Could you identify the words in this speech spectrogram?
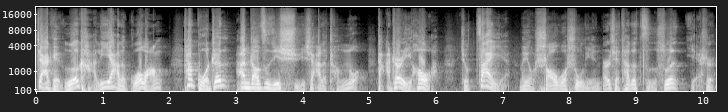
嫁给俄卡利亚的国王，他果真按照自己许下的承诺，打这儿以后啊，就再也没有烧过树林，而且他的子孙也是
